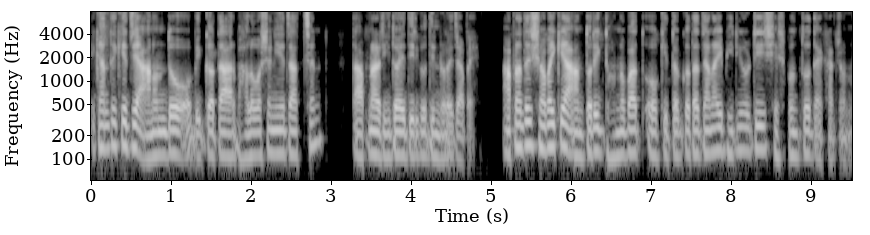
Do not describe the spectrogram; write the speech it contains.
এখান থেকে যে আনন্দ, অভিজ্ঞতা আর ভালোবাসা নিয়ে যাচ্ছেন, তা আপনার হৃদয়ে দীর্ঘদিন রয়ে যাবে। আপনাদের সবাইকে আন্তরিক ধন্যবাদ ও কৃতজ্ঞতা জানাই ভিডিওটি শেষ পর্যন্ত দেখার জন্য।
